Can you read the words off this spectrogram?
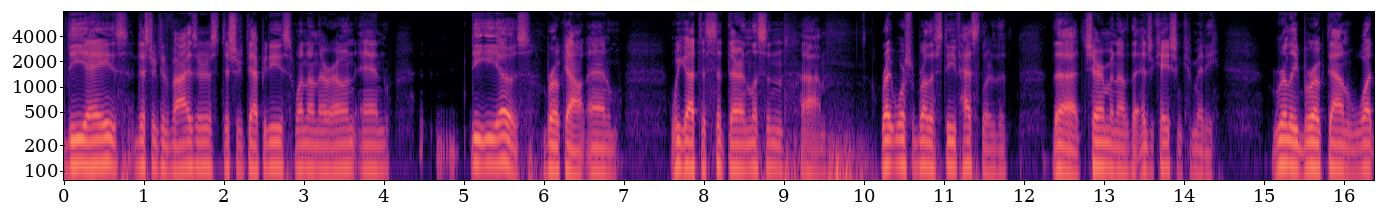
DAs, district advisors, district deputies went on their own, and DEOs broke out, and we got to sit there and listen. Um, right Worship Brother Steve Hessler, the the chairman of the education committee, really broke down what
